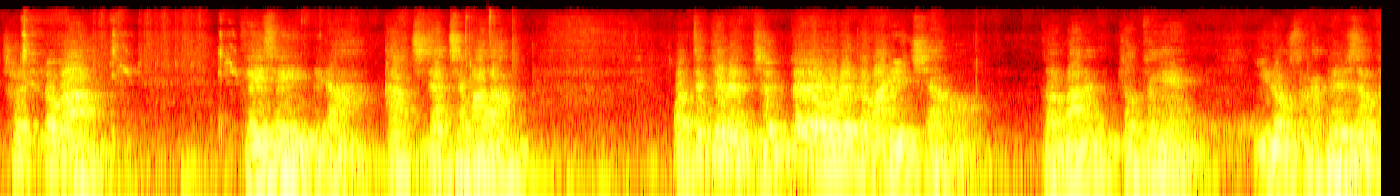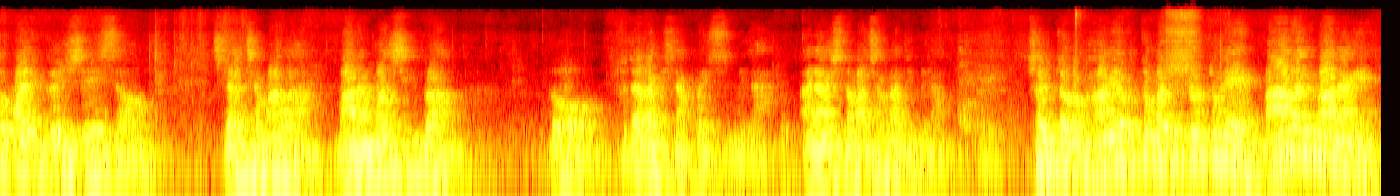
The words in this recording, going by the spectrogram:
철도가 대세입니다. 각 지자체마다 어떻게 하면 철도를 더 많이 유치하고 더 많은 교통의 편리성을 도모할 것에 있어 지자체마다 많은 관심과 또 투자를 하기 않고 있습니다. 안양시도 마찬가지입니다. 철도는 광역교통과 기술을 통해 많은 관양에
